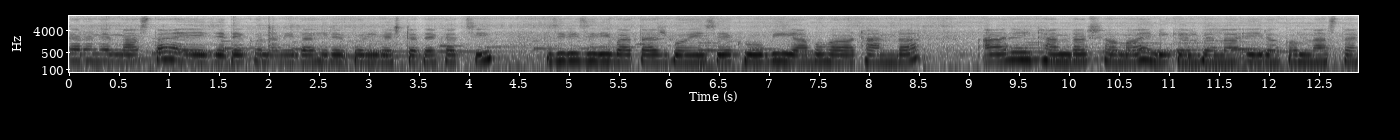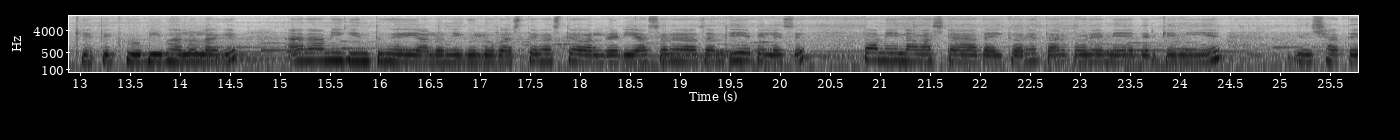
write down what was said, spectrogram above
ধরনের নাস্তা, এই যে দেখুন আমি বাহিরের পরিবেশটা দেখাচ্ছি। ঝিরি ঝিরি বাতাস বইছে, খুবই আবহাওয়া ঠান্ডা। আর এই ঠান্ডার সময় বিকেলবেলা এই রকম নাস্তা খেতে খুবই ভালো লাগে। আর আমি কিন্তু এই আলুনিগুলো বাঁচতে বাঁচতে অলরেডি আসরের আজান দিয়ে ফেলেছে। তো আমি নামাজটা আদায় করে তারপরে মেয়েদেরকে নিয়ে সাথে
